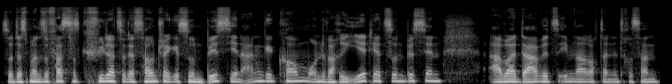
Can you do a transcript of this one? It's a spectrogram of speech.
so dass man so fast das Gefühl hat, so der Soundtrack ist so ein bisschen angekommen und variiert jetzt so ein bisschen. Aber da wird es eben auch dann interessant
